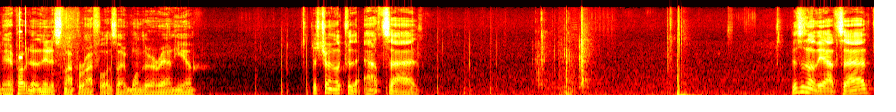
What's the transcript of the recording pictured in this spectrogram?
Yeah, probably don't need a sniper rifle as I wander around here. Just trying to look for the outside. This is not the outside.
